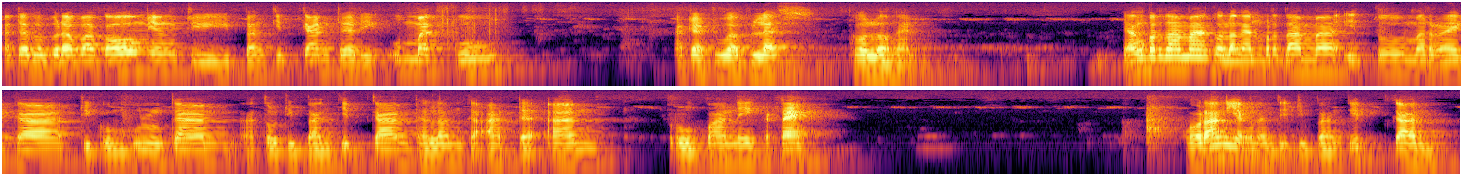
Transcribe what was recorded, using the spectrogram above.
ada beberapa kaum yang dibangkitkan dari umatku ada 12 golongan. Yang pertama, golongan pertama itu mereka dikumpulkan atau dibangkitkan dalam keadaan rupane ketek. Orang yang nanti dibangkitkan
